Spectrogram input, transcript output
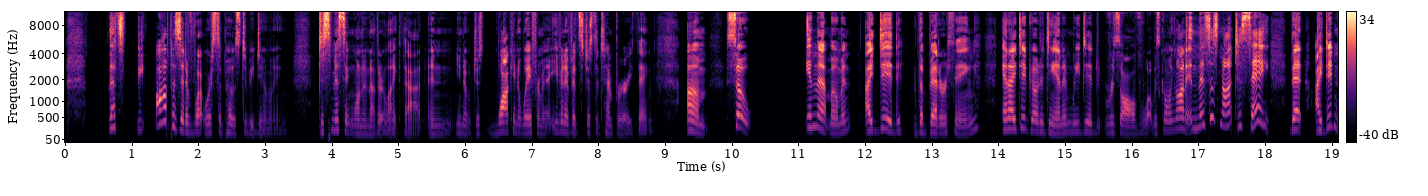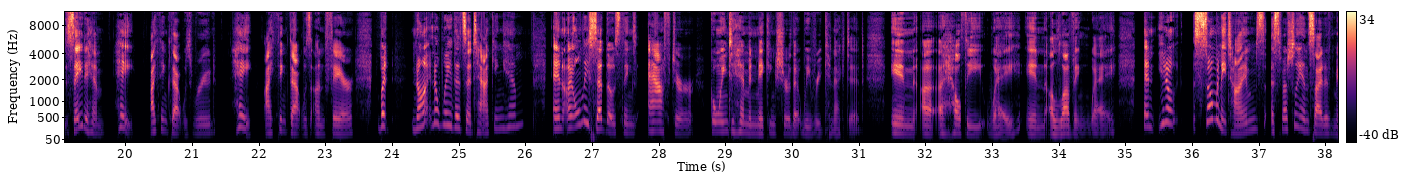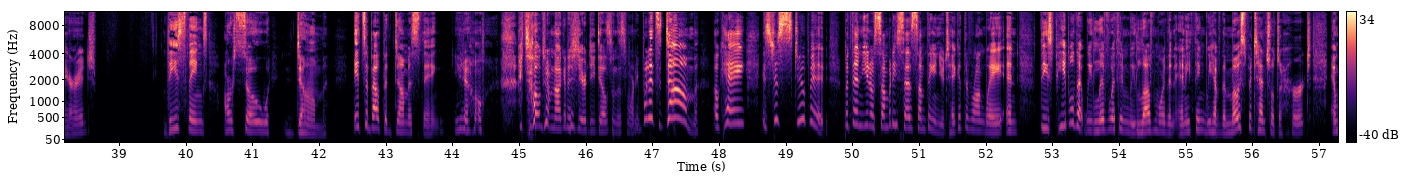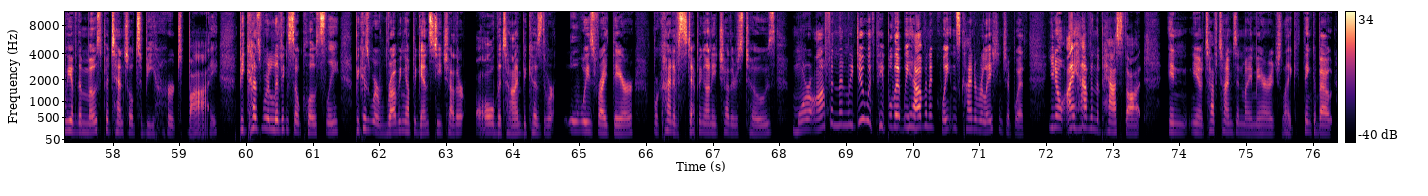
That's the opposite of what we're supposed to be doing. Dismissing one another like that and, you know, just walking away from it, even if it's just a temporary thing. Um, so in that moment, I did the better thing and I did go to Dan and we did resolve what was going on. And this is not to say that I didn't say to him, Hey, I think that was rude. Hey, I think that was unfair. But not in a way that's attacking him. And I only said those things after going to him and making sure that we reconnected in a, a, healthy way, in a loving way. And, you know, so many times, especially inside of marriage, these things are so dumb it's about the dumbest thing, you know. I told you I'm not going to share details from this morning, but it's dumb, okay? It's just stupid. But then, you know, somebody says something and you take it the wrong way. And these people that we live with and we love more than anything, we have the most potential to hurt and we have the most potential to be hurt by because we're living so closely, because we're rubbing up against each other all the time, because we're always right there. We're kind of stepping on each other's toes more often than we do with people that we have an acquaintance kind of relationship with. You know, I have in the past thought in, you know, tough times in my marriage, like think about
